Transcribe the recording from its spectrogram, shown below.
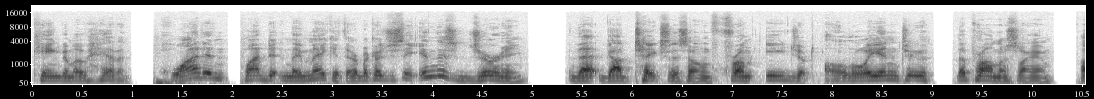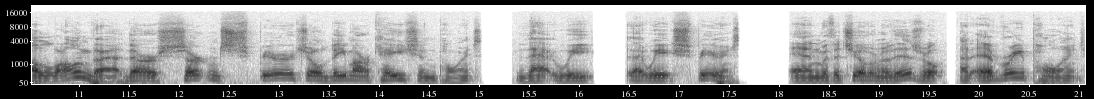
kingdom of heaven. Why didn't why didn't they make it there? Because you see, in this journey that God takes us on from Egypt all the way into the promised land, along that there are certain spiritual demarcation points that we that we experience and with the children of Israel, at every point,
